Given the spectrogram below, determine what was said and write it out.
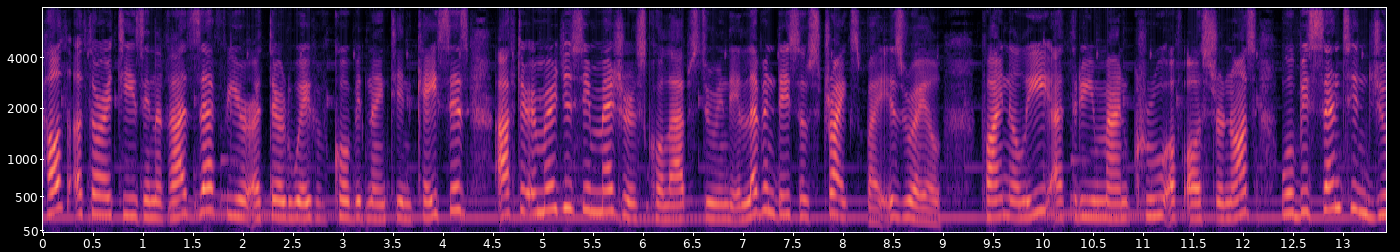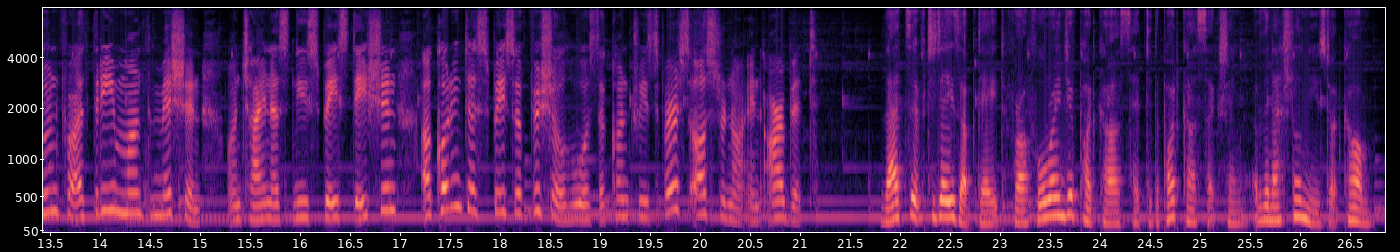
health authorities in Gaza fear a third wave of COVID 19 cases after emergency measures collapsed during the 11 days of strikes by Israel. Finally, a three man crew of astronauts will be sent in June for a three month mission on China's new space station, according to a space official who was the country's first astronaut in orbit. That's it for today's update. For our full range of podcasts, head to the podcast section of thenationalnews.com.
